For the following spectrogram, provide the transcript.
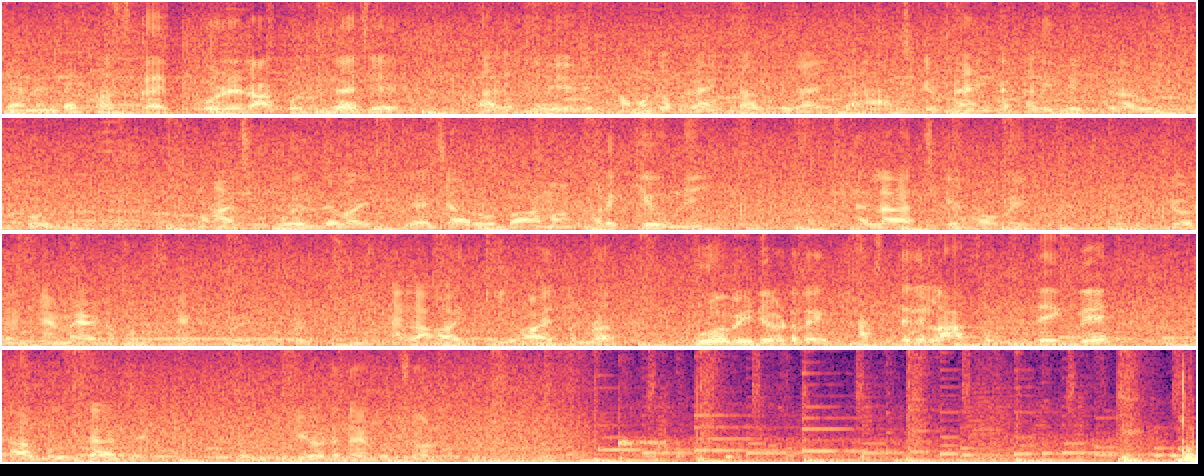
চ্যানেলটা সাবস্ক্রাইব করে রাখো, ঠিক আছে? তাহলে হেভি হেভি ধামাকা প্র্যাঙ্ক আসবে গাইজ আর আজকের প্র্যাঙ্কটা খালি দেখতে রাখো কী করি? এখন আছে কোয়েলতে বাড়ি, ঠিক আছে? আর ওর বাবা মা ঘরে কেউ নেই। খেলা আজকে হবে। তো ভিডিওটা ক্যামেরাটা কোনো সেট করি তারপর কী খেলা হয়, কি হয়, তোমরা পুরো ভিডিওটা দেখবে। ফার্স্ট থেকে লাস্ট অবধি দেখবে আর বুঝতে পারবে। তো ভিডিওটা দেখো, চলো। তো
